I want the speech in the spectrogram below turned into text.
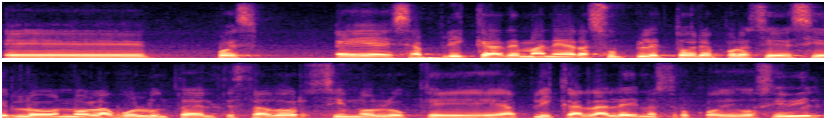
eh, pues eh, se aplica de manera supletoria, por así decirlo, no la voluntad del testador, sino lo que aplica la ley, nuestro Código Civil,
